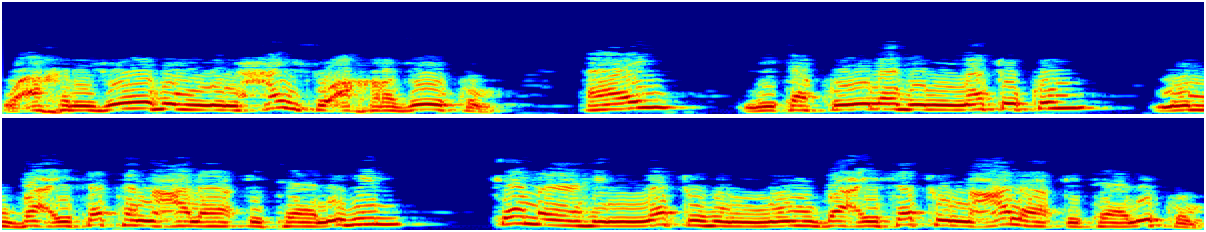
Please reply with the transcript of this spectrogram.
وأخرجوهم من حيث أخرجوكم أي لتكون همتكم منبعثة على قتالهم كما همتهم منبعثة على قتالكم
